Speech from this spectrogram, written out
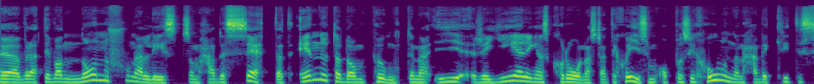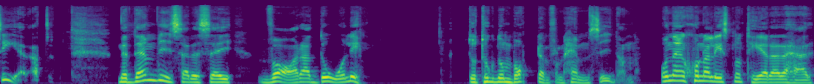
över att det var någon journalist som hade sett att en av de punkterna i regeringens coronastrategi som oppositionen hade kritiserat, när den visade sig vara dålig, då tog de bort den från hemsidan. Och när en journalist noterar det här,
